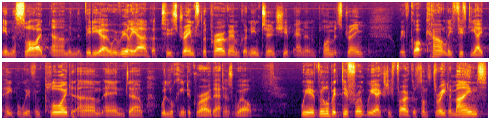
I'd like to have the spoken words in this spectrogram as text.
in the slide, um, in the video, we really are got two streams to the program. We've got an internship and an employment stream. We've got currently 58 people we've employed um, and uh, we're looking to grow that as well. We're a little bit different. We actually focus on three domains,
